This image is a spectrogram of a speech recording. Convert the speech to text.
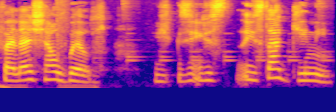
financial wealth. You, you, you start gaining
